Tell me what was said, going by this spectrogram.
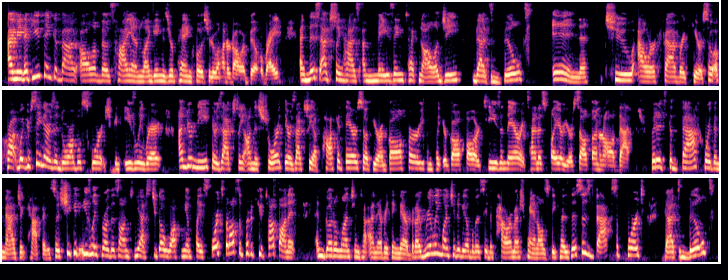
I mean, if you think about all of those high end leggings, you're paying closer to a $100 bill, right? And this actually has amazing technology that's built in to our fabric here. So across, what you're seeing there is adorable skirt. You can easily wear it. Underneath, there's actually on the short, there's actually a pocket there. So if you're a golfer, you can put your golf ball or tees in there, a tennis player, your cell phone, and all of that. But it's the back where the magic happens. So she could easily throw this on, yes, to go walking and play sports, but also put a cute top on it and go to lunch and, and everything there. But I really want you to be able to see the power mesh panels because this is back support that's built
